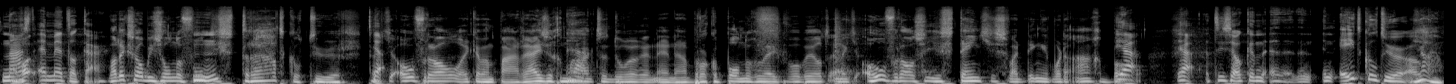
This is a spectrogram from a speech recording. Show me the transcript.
Naast wat- en met elkaar. Wat ik zo bijzonder vond, die straatcultuur. Dat Mhm. Ja. je overal, ik heb een paar reizen gemaakt door en, en naar Brokkenpondo geweest bijvoorbeeld. En dat je overal zie je steentjes waar dingen worden aangeboden. Ja, ja, het is ook een, een, een eetcultuur ook. Ja.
